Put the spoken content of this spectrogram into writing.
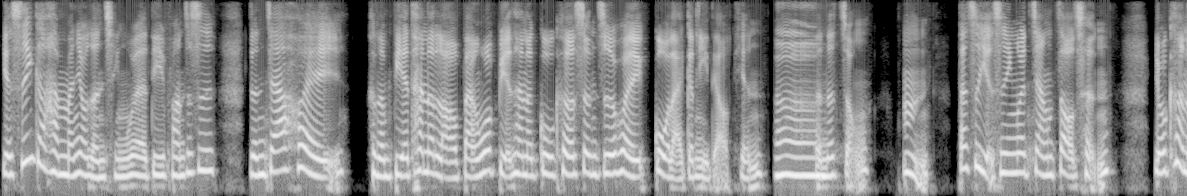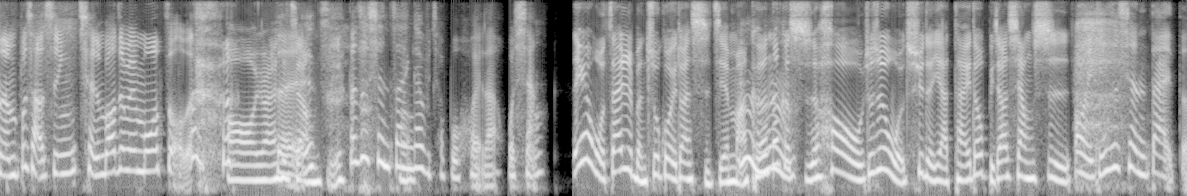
也是一个还蛮有人情味的地方，就是人家会可能别摊的老板或别摊的顾客，甚至会过来跟你聊天嗯的那种，嗯。嗯但是也是因为这样造成，有可能不小心钱包就被摸走了。哦，原来是这样子。但是现在应该比较不会了，嗯、我想。因为我在日本住过一段时间嘛，可能那个时候就是我去的亚台都比较像是哦，已经是现代的，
